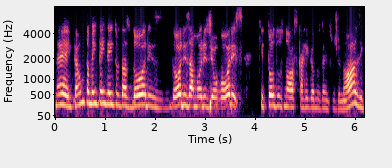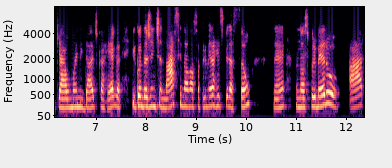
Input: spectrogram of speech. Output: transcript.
né? Então também tem dentro das dores, dores, amores e horrores que todos nós carregamos dentro de nós e que a humanidade carrega. E quando a gente nasce na nossa primeira respiração, né? No nosso primeiro ar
